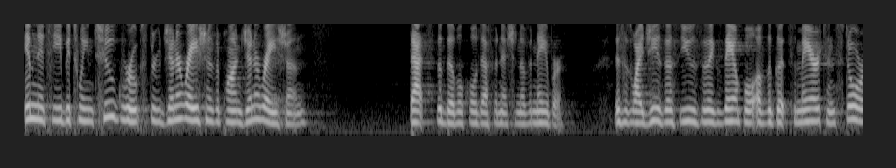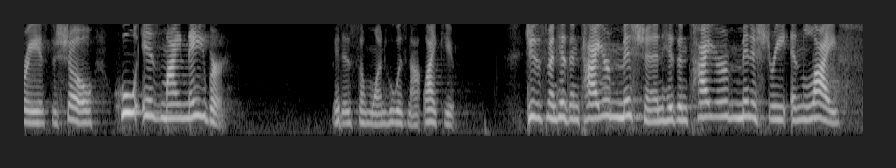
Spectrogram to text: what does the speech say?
Enmity between two groups through generations upon generations. That's the biblical definition of a neighbor. This is why Jesus used the example of the Good Samaritan story is to show who is my neighbor? It is someone who is not like you. Jesus spent his entire mission, his entire ministry in life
